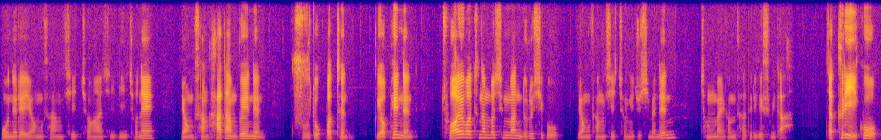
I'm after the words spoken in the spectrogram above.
오늘의 영상 시청하시기 전에 영상 하단부에는 구독 버튼, 그 옆에 있는 좋아요 버튼 한 번씩만 누르시고 영상 시청해 주시면 정말 감사드리겠습니다. 자, 그리고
